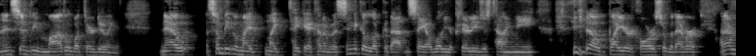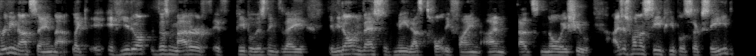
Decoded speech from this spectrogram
and then simply model what they're doing. Now, some people might might take a kind of a cynical look at that and say, "Oh, well, you're clearly just telling me, you know, buy your course or whatever." And I'm really not saying that. Like, if you don't, it doesn't matter if, if people listening today, if you don't invest with me, that's totally fine. I'm that's no issue. I just want to see people succeed,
